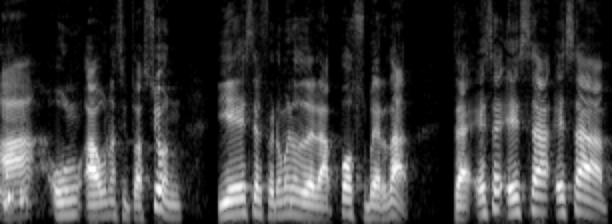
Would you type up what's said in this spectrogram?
a, a una situación y es el fenómeno de la posverdad. O sea, esa, esa, esa,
